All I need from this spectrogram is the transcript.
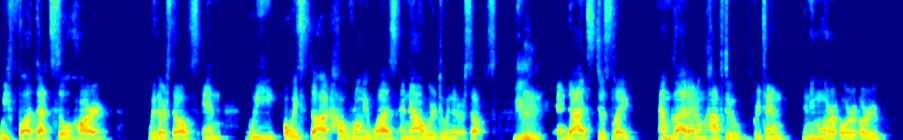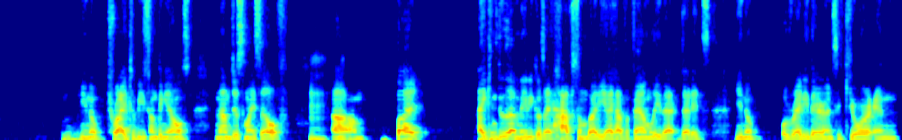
we fought that so hard with ourselves and we always thought how wrong it was. And now we're doing it ourselves. Yeah. Mm. And that's just like, I'm glad I don't have to pretend anymore or, or, you know, try to be something else. And I'm just myself. Mm. Um, but I can do that maybe because I have somebody, I have a family that, that it's, you know, already there and secure and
